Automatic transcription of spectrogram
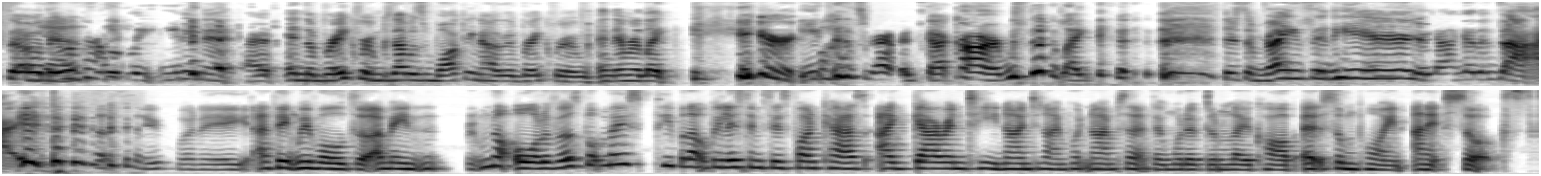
So they were probably eating it at, in the break room because I was walking out of the break room and they were like, here, eat this wrap. It's got carbs. like, there's some rice in here. You're not going to die. That's so funny. I think we've all done, I mean, not all of us, but most people that will be listening to this podcast, I guarantee 99.9% of them would have done low carb at some point and it sucks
